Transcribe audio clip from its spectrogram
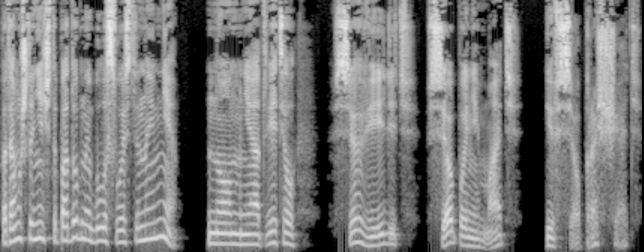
потому что нечто подобное было свойственно и мне. Но он мне ответил «все видеть, все понимать, и все прощать.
